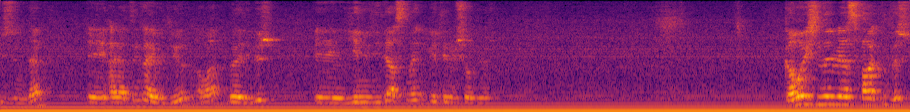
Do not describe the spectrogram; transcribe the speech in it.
yüzünden e, hayatını kaybediyor ama böyle bir e, yeniliği de aslında getirmiş oluyor. Gamma ışınları biraz farklıdır.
